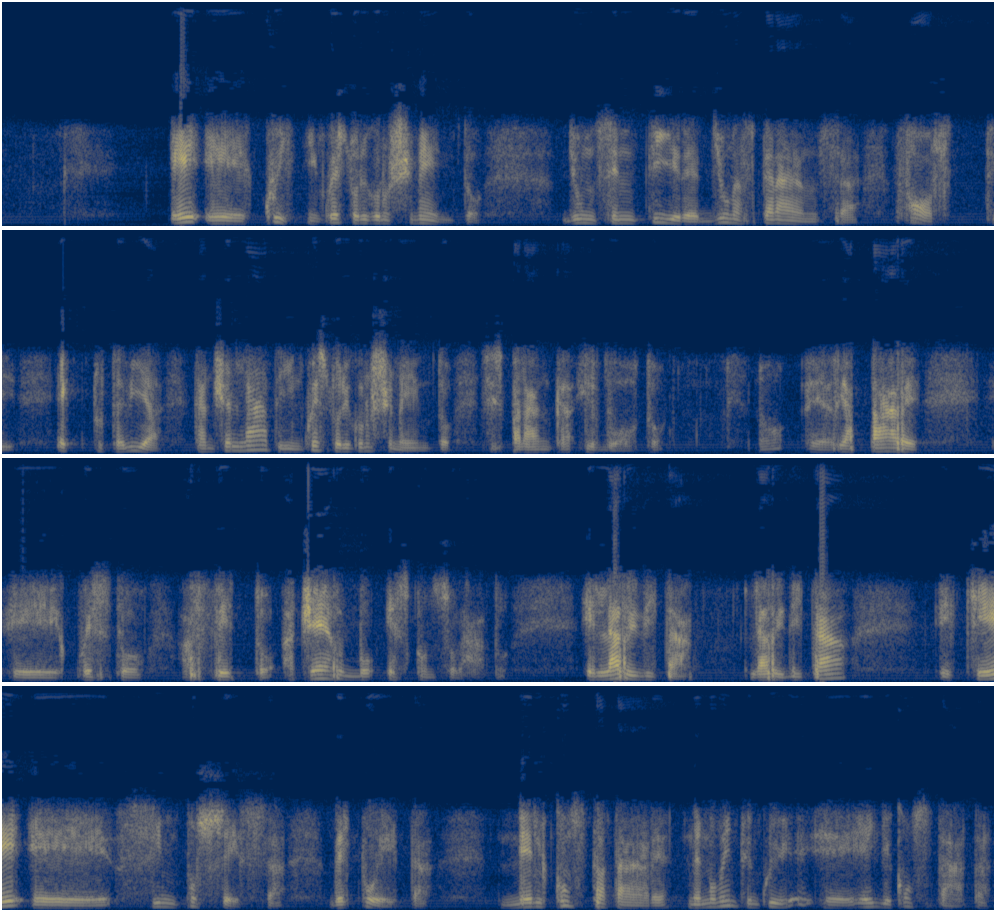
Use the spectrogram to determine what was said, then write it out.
E, qui, in questo riconoscimento di un sentire, di una speranza forti e tuttavia cancellati, in questo riconoscimento si spalanca il vuoto. No? Eh, riappare eh, questo affetto acerbo e sconsolato e l'aridità, l'aridità che eh, si impossessa del poeta nel constatare, nel momento in cui eh, egli constata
